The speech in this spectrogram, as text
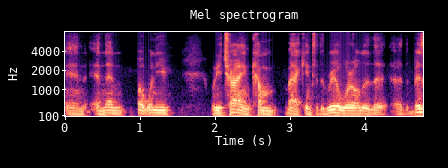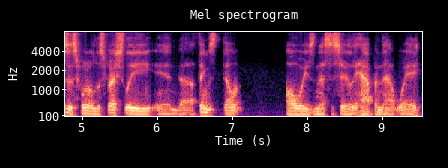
and and then but when you when you try and come back into the real world or the or the business world, especially, and uh, things don't always necessarily happen that way. It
